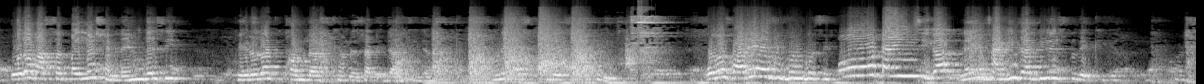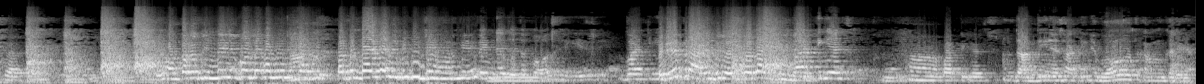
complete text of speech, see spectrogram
ਉਹਦਾ ਬਸ ਪਹਿਲਾਂ ਛੰਨੇ ਹੁੰਦੇ ਸੀ ਫਿਰ ਉਹਦਾ ਕੌਲਾ ਰੱਖਿਆ ਹੁੰਦਾ ਸਾਡੀ ਦਾਦੀ ਦਾ। ਉਹਨੇ ਬਸ ਕੌਲੇ ਚ ਰੱਖਣੀ ਉਦੋਂ ਸਾਰੇ ਐਂ ਜਿੱਦਾਂ ਹੁੰਦੇ ਸੀ। ਉਹ ਟਾਈਮ ਸੀਗਾ। ਨਹੀਂ ਸਾਡੀ ਦਾਦੀ ਨੇ ਇਸ ਤੋਂ ਦੇਖੀ ਆ। ਅੱਛਾ। ਹੁਣ ਤਾਂ ਜਿੰਦੇ ਨਹੀਂ ਕੋਲੇ ਕੋਲੇ ਨਹੀਂ ਕਰਦੇ ਤਾਂ ਬੰਦਾਈ ਦਾ ਵੀ ਪਿੰਡੇ ਹੋਣਗੇ। ਪਿੰਡਾਂ 'ਚ ਤਾਂ ਬਹੁਤ ਹੈਗੇ ਸੀ ਬਾਟੀਆਂ ਬੜੇ ਪੁਰਾਣੇ ਦੇ ਵਿੱਚ ਪਤਾ ਹੀ ਬਾਟੀਆਂ 'ਚ। ਦਾਦੀ ਨੇ ਸਾਡੀ ਨੇ ਬਹੁਤ ਕੰਮ ਕਰਿਆ।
